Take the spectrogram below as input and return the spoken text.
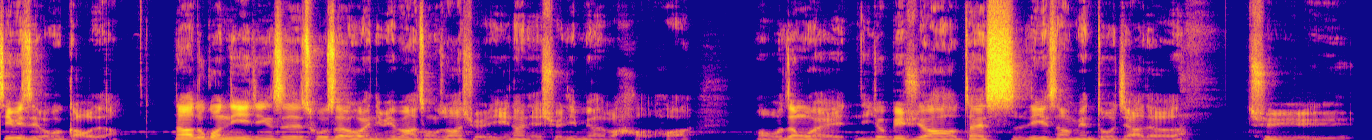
CP 值有个高的。那如果你已经是出社会，你没办法重刷学历，那你的学历没有那么好的话，哦，我认为你就必须要在实力上面多加的去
